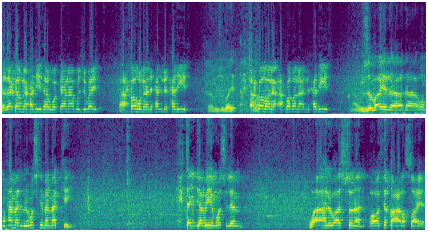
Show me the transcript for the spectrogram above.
فذكرنا حديثه وكان أبو الزبير أحفظنا لح- للحديث. أبو الزبير أحسن. أحفظنا أحفظنا للحديث. أبو الزبير هذا هو محمد بن مسلم المكي. احتج به مسلم وأهل السنن وهو ثقة على الصحيح.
